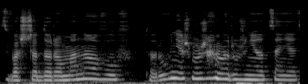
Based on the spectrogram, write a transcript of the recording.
zwłaszcza do Romanowów, to również możemy różnie oceniać.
